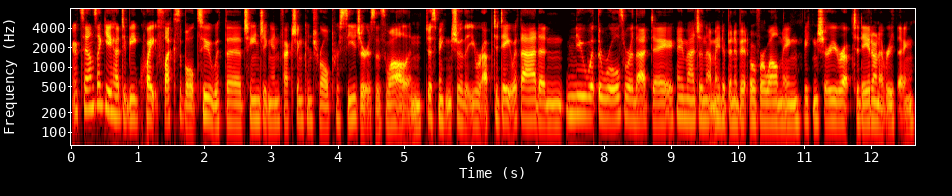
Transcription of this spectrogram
It sounds like you had to be quite flexible too with the changing infection control procedures as well, and just making sure that you were up to date with that and knew what the rules were that day. I imagine that might have been a bit overwhelming, making sure you were up to date on everything.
